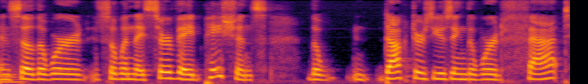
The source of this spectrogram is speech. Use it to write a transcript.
And so the word so when they surveyed patients the doctors using the word fat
